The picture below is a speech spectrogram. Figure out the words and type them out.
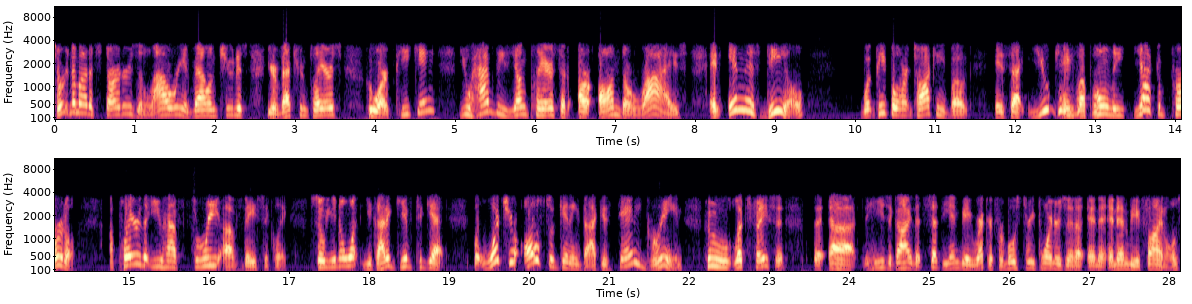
certain amount of starters and Lowry and Valanciunas, your veteran players who are peaking. You have these young players that are on the rise, and in this deal, what people aren't talking about is that you gave up only Jakob Poeltl, a player that you have three of basically. So you know what? You got to give to get. But what you're also getting back is Danny Green, who, let's face it, uh, he's a guy that set the NBA record for most three pointers in, a, in, a, in NBA Finals.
